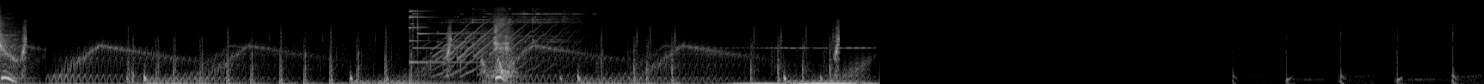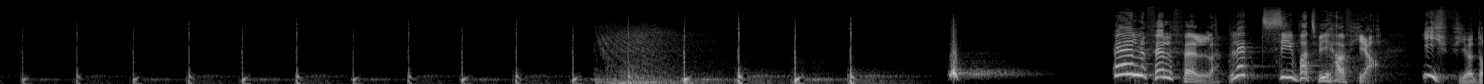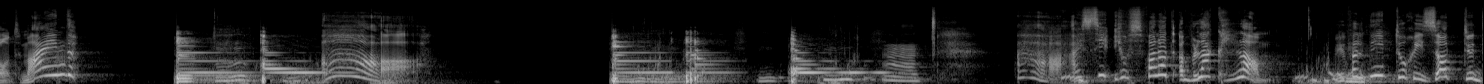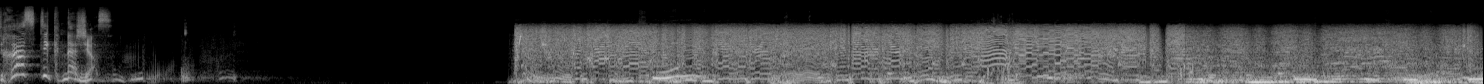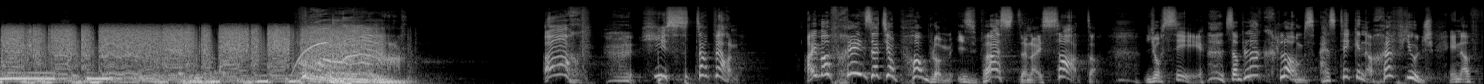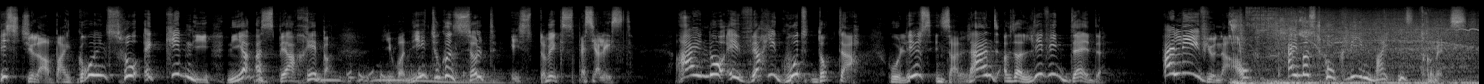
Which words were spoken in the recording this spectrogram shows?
Phew. Here. Well, well, well. Let's see what we have here. If you don't mind. Ah. Hmm. Ah, I see you swallowed a black Lum. We will need to resort to drastic measures. He's stubborn. I'm afraid that your problem is worse than I thought. You see, the black Lums has taken refuge in a fistula by going through a kidney near a spare rib. You will need to consult a stomach specialist. I know a very good doctor who lives in the land of the living dead. I leave you now. I must go clean my instruments.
